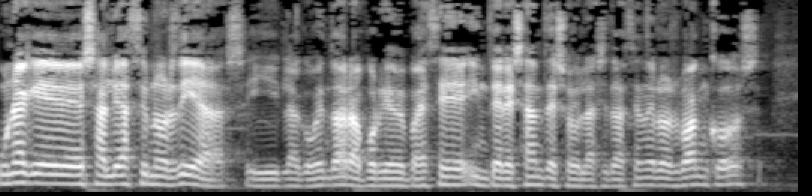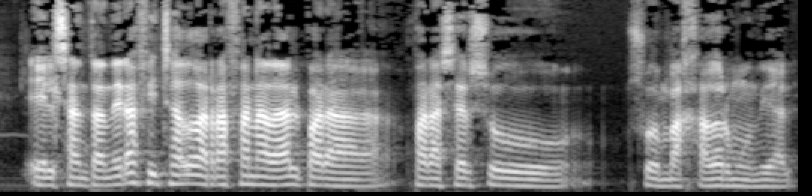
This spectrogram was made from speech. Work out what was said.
Una que salió hace unos días, y la comento ahora porque me parece interesante sobre la situación de los bancos. El Santander ha fichado a Rafa Nadal para, para ser su, su embajador mundial.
